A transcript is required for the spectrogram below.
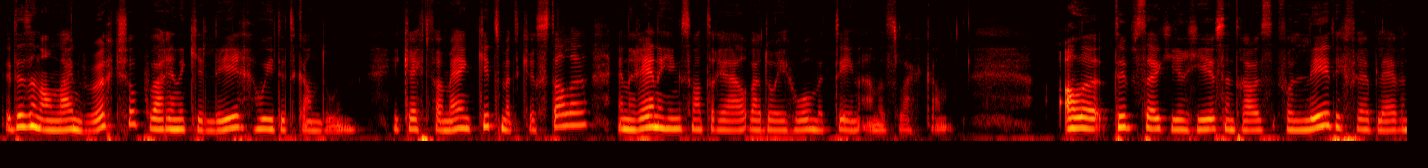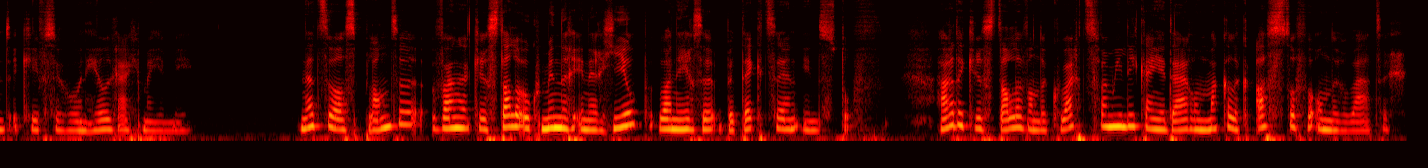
Dit is een online workshop waarin ik je leer hoe je dit kan doen. Je krijgt van mij een kit met kristallen en reinigingsmateriaal waardoor je gewoon meteen aan de slag kan. Alle tips die ik hier geef zijn trouwens volledig vrijblijvend. Ik geef ze gewoon heel graag met je mee. Net zoals planten vangen kristallen ook minder energie op wanneer ze bedekt zijn in stof. Harde kristallen van de kwartsfamilie kan je daarom makkelijk afstoffen onder water.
